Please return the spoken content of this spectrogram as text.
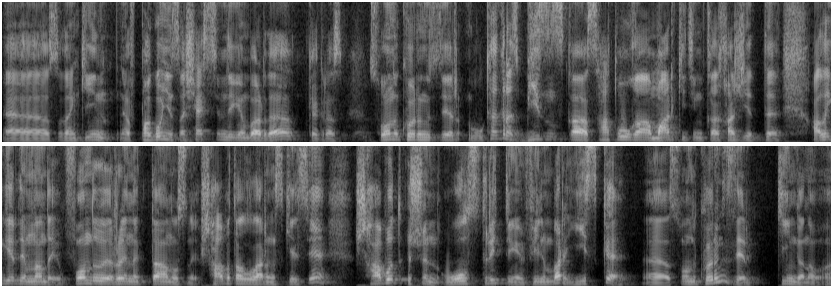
Ә, содан кейін э, в погоне за счастьем деген бар да как раз. Соны көріңіздер. Ол как раз бизнесқа сатуға маркетингқа қажетті. Ал егер де мынандай фондовый рыноктан осындай шабыт алғыларыңыз келсе шабыт үшін уолл стрит деген фильм бар ескі. Ә, соны көріңіздер. Кейінгі анау ә,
